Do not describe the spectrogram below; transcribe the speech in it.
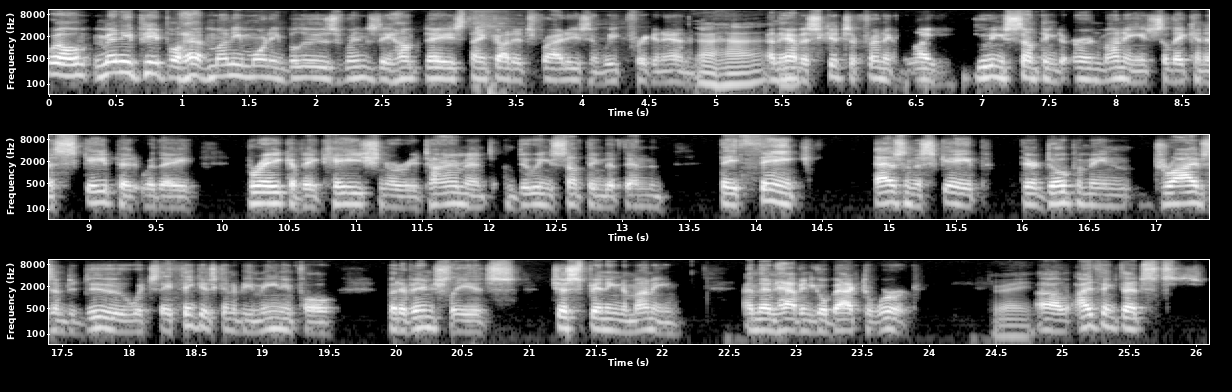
Well, many people have Monday morning blues, Wednesday hump days. Thank God it's Fridays and week friggin' end. Uh-huh. And they have a schizophrenic life doing something to earn money so they can escape it with a break, a vacation, or retirement, and doing something that then they think as an escape, their dopamine drives them to do, which they think is going to be meaningful, but eventually it's just spending the money and then having to go back to work. Right. Uh, I think that's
